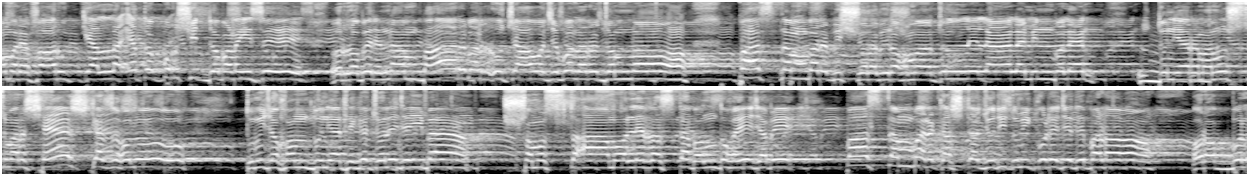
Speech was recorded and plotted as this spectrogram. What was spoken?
অমরে ফারুককে আল্লাহ এত প্রসিদ্ধ বানাইছে। রবের নাম বারবার উঁচা আওয়াজে বলার জন্য। পাঁচ নাম্বার বিশ্বনবী রহমাতুল্লিল আলামিন বলেন, দুনিয়ার মানুষ তোমার শেষ কাজ হলো তুমি যখন দুনিয়া থেকে চলে যাইবা, সমস্ত আমলের রাস্তা বন্ধ হয়ে যাবে। পাঁচ নাম্বার কাজটা যদি তুমি করে যেতে পারো, রব্বুল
